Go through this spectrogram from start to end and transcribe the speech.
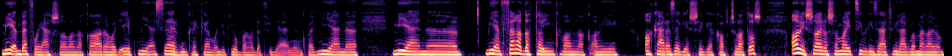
milyen befolyással vannak arra, hogy épp milyen szervünkre kell mondjuk jobban odafigyelnünk, vagy milyen, milyen, milyen feladataink vannak, ami, akár az egészséggel kapcsolatos, ami sajnos a mai civilizált világban már nagyon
